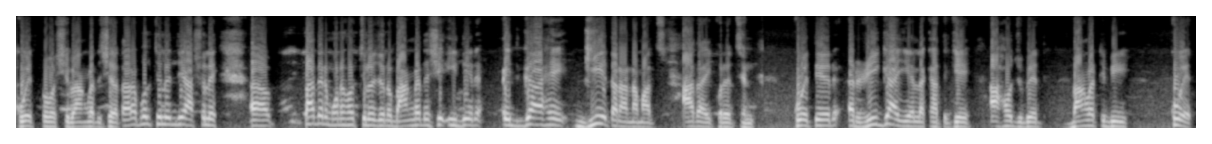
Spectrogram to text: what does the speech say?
কুয়েত প্রবাসী বাংলাদেশিরা, তারা বলছিলেন যে আসলে তাদের মনে হচ্ছিল যেন বাংলাদেশে ঈদের ঈদগাহে গিয়ে তারা নামাজ আদায় করেছেন। কুয়েতের রিগাই এলাকা থেকে আহজুবেদ বাংলা টিভি, কুয়েত।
